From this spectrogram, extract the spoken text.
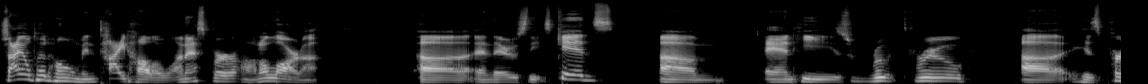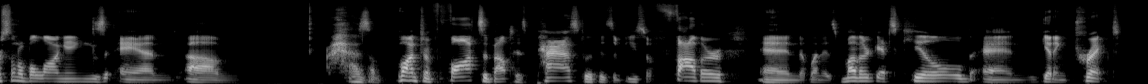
childhood home in Tidehollow on Esper on Alara. Uh, and there's these kids, um, and he's root through uh, his personal belongings and um, has a bunch of thoughts about his past with his abusive father and when his mother gets killed and getting tricked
